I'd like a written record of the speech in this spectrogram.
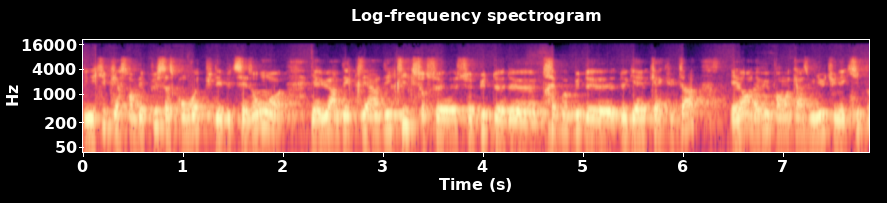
une équipe qui ressemblait plus à ce qu'on voit depuis début de saison. Il y a eu un déclic, sur ce, but de, très beau but de, Gaël Kakuta. Et là, on a vu pendant 15 minutes une équipe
